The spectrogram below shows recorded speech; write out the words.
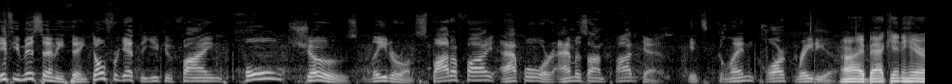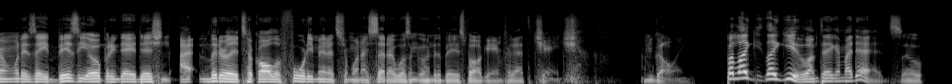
If you miss anything, don't forget that you can find whole shows later on Spotify, Apple, or Amazon Podcast. It's Glenn Clark Radio. All right, back in here on what is a busy opening day edition. I literally it took all of 40 minutes from when I said I wasn't going to the baseball game for that to change. I'm going. But like like you, I'm taking my dad. So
